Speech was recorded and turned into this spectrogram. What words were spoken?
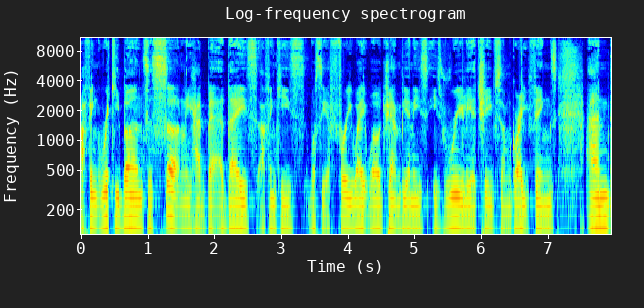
I think Ricky Burns has certainly had better days. I think he's, what's he, a free weight world champion. He's, he's really achieved some great things, and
